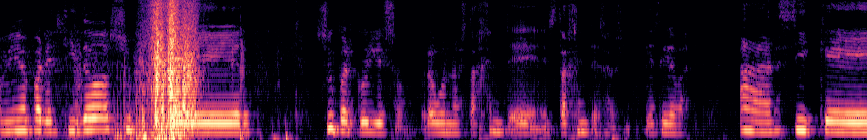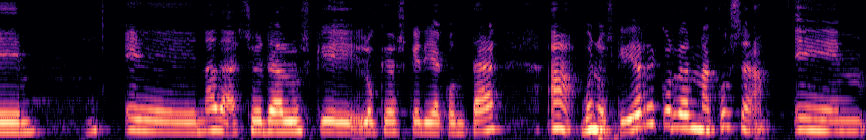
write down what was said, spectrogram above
A mí me ha parecido súper, súper curioso. Pero bueno, esta gente, esta gente es así, que se le va a hacer? Así que, eh, nada, eso era que, lo que os quería contar. Ah, bueno, os quería recordar una cosa. Eh,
